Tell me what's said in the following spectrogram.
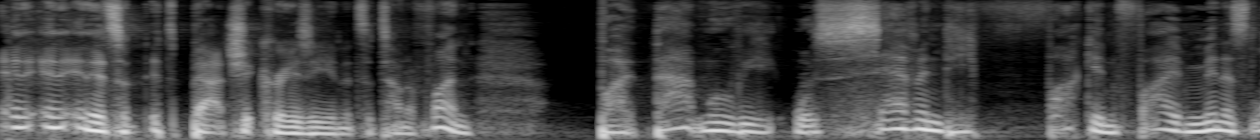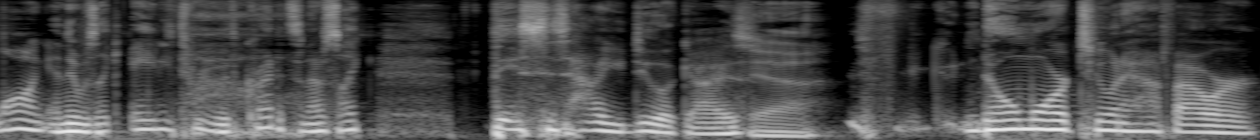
and, and, and it's a, it's batshit crazy and it's a ton of fun. But that movie was seventy fucking five minutes long, and there was like eighty three with credits, and I was like, "This is how you do it, guys. Yeah. No more two and a half hour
